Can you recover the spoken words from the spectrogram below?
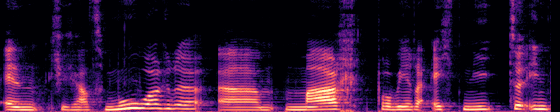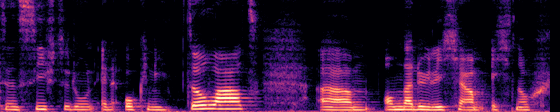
en je gaat moe worden. Um, maar probeer dat echt niet te intensief te doen en ook niet te laat. Um, omdat je lichaam echt nog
